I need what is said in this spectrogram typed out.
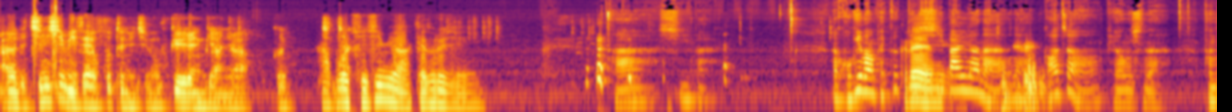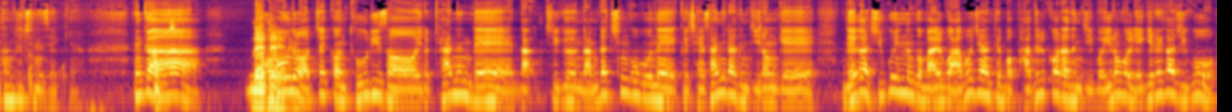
아 근데 진심이세요, 코트님 지금 웃기는 게 아니라 그 아, 뭘 진심이야. 개소리지. 아 씨발 나 고기방패 끝끝 그래. 씨발려나 그냥 꺼져 병신아 분탕질 치는 새끼야 그러니까 네네. 결혼을 어쨌건 둘이서 이렇게 하는데 나 지금 남자친구분의 그 재산이라든지 이런 게 내가 쥐고 있는 거 말고 아버지한테 뭐 받을 거라든지 뭐 이런 걸 얘기를 해가지고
